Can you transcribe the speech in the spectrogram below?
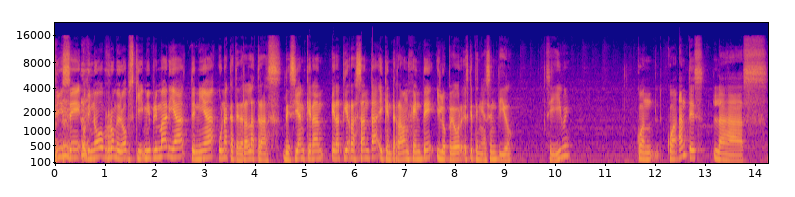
Dice Odinov Romerovsky, mi primaria tenía una catedral atrás. Decían que eran, era tierra santa y que enterraban gente y lo peor es que tenía sentido. Sí, güey. Cuan- cua- antes las,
